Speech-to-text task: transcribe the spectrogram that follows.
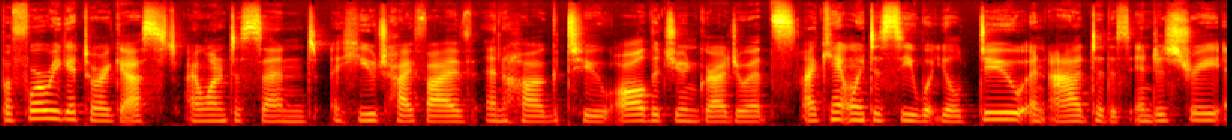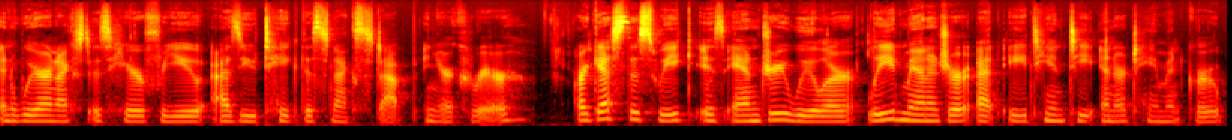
Before we get to our guest, I wanted to send a huge high five and hug to all the June graduates. I can't wait to see what you'll do and add to this industry, and We're Next is here for you as you take this next step in your career. Our guest this week is Andrie Wheeler, lead manager at AT&T Entertainment Group.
